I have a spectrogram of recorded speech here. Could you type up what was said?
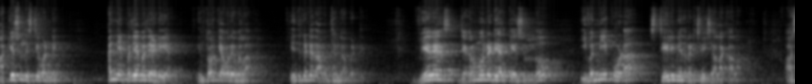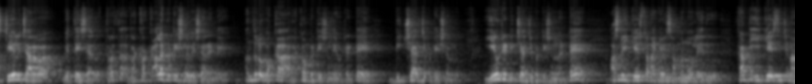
ఆ కేసులు లిస్ట్ ఇవ్వండి. అని నేను పదే పదే అడిగా. ఇంతవరకు ఎవరు ఇవ్వాల. ఎందుకంటే అది అబద్ధం కాబట్టి. వేరే జగన్మోహన్ రెడ్డి గారి కేసుల్లో ఇవన్నీ కూడా స్టేలు మీద నడిచినాయి చాలా కాలం. ఆ స్టేలు చాలా వెత్తేశారు. తర్వాత రకరకాల పిటిషన్లు వేశారండి. అందులో ఒక రకం పిటిషన్లు ఏమిటంటే డిశ్చార్జ్ పిటిషన్లు. ఏమిటి డిశ్చార్జ్ పిటిషన్లు అంటే అసలు ఈ కేసుతో నాకేమి సంబంధం లేదు. కాబట్టి ఈ కేసు నుంచి నా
